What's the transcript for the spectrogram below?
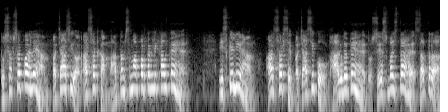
तो सबसे पहले हम पचासी और अड़सठ का महत्तम समापर्तक निकालते हैं। इसके लिए हम अड़सठ से पचासी को भाग देते हैं तो शेष बचता है सत्रह,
